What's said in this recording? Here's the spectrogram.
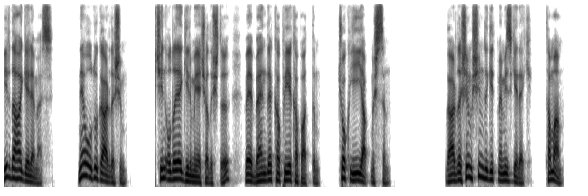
Bir daha gelemez. Ne oldu kardeşim? Çin odaya girmeye çalıştı ve ben de kapıyı kapattım. Çok iyi yapmışsın. Kardeşim şimdi gitmemiz gerek. Tamam.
